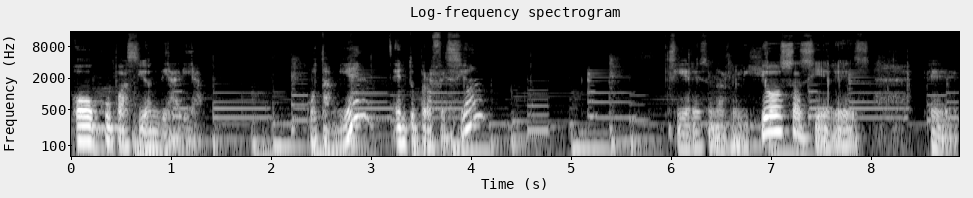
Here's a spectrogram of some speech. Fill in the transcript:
o ocupación diaria. O también en tu profesión. Si eres una religiosa, si eres eh,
